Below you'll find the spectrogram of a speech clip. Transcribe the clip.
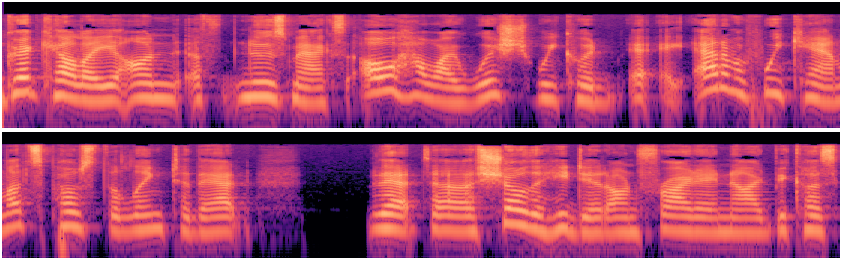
Greg Kelly on uh, Newsmax. Oh, how I wish we could, Adam, if we can, let's post the link to that that uh, show that he did on Friday night because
